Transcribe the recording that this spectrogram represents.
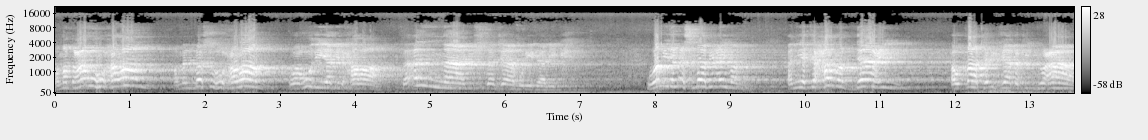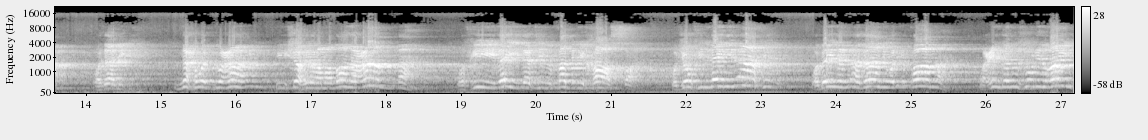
ومطعمه حرام وملبسه حرام وغذي بالحرام فأنى يستجاب لذلك. ومن الأسباب أيضا أن يتحرى الداعي أوقات إجابة الدعاء وذلك نحو الدعاء في شهر رمضان عامة وفي ليلة القدر خاصة وجوف الليل الآخر وبين الأذان والإقامة وعند نزول الغيث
